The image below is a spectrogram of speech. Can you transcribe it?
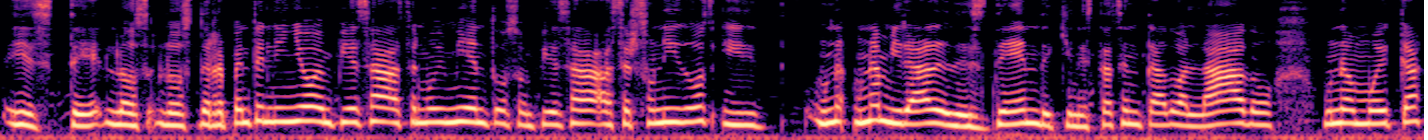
Este, los, los, de repente el niño empieza a hacer movimientos o empieza a hacer sonidos y una, una, mirada de desdén de quien está sentado al lado, una mueca,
